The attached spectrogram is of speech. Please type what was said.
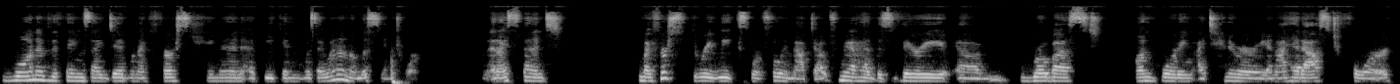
one of the things I did when I first came in at Beacon was I went on a listening tour. And I spent my first three weeks were fully mapped out for me. I had this very um, robust onboarding itinerary, and I had asked for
